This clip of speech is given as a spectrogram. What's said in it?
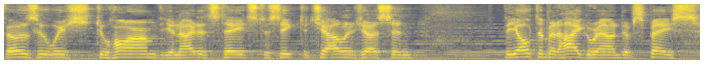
those who wish to harm the United States, to seek to challenge us in the ultimate high ground of space,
